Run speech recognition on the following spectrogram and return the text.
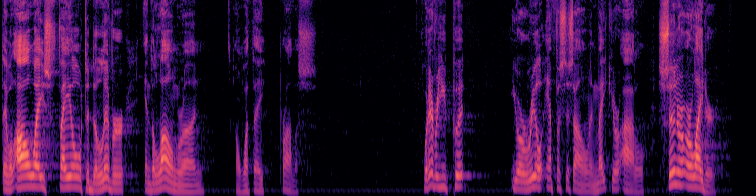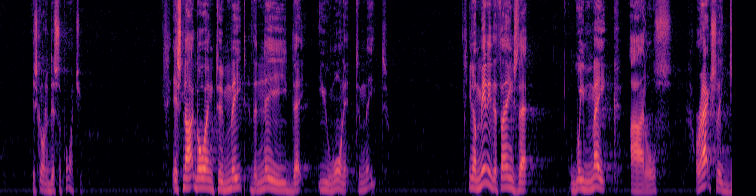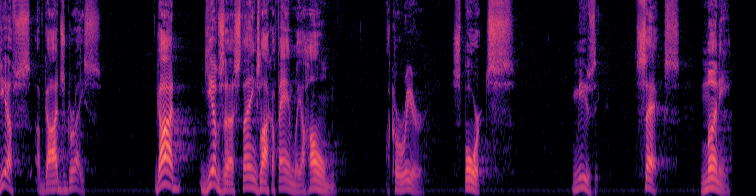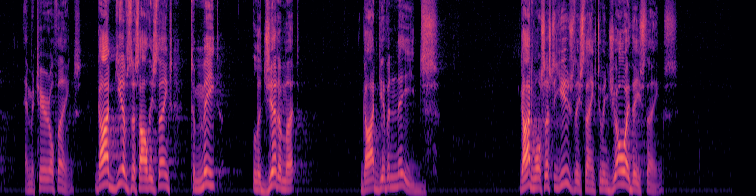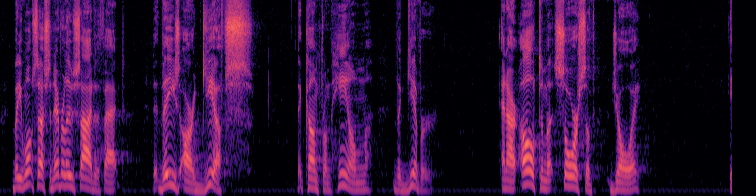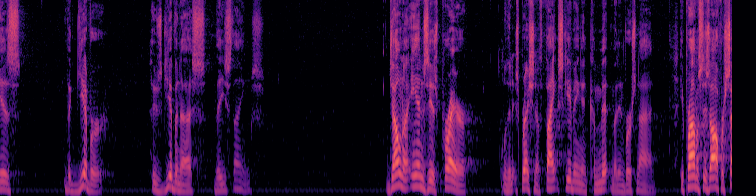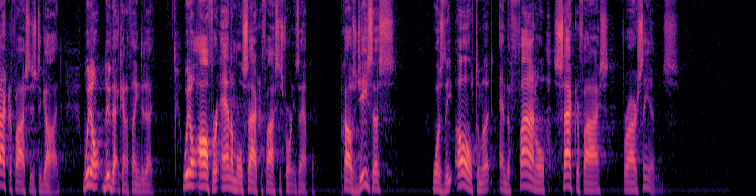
They will always fail to deliver in the long run on what they promise. Whatever you put your real emphasis on and make your idol, sooner or later, is going to disappoint you. It's not going to meet the need that you want it to meet. You know, many of the things that we make idols are actually gifts of God's grace. God gives us things like a family, a home, a career, sports, music, sex, money, and material things. God gives us all these things to meet legitimate God given needs. God wants us to use these things, to enjoy these things. But He wants us to never lose sight of the fact that these are gifts that come from Him, the giver. And our ultimate source of joy is the giver who's given us these things. Jonah ends his prayer with an expression of thanksgiving and commitment in verse 9. He promises to offer sacrifices to God. We don't do that kind of thing today. We don't offer animal sacrifices, for an example, because Jesus was the ultimate and the final sacrifice for our sins.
